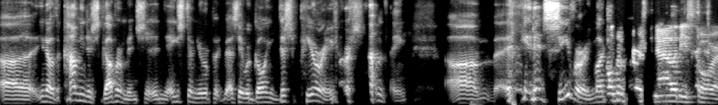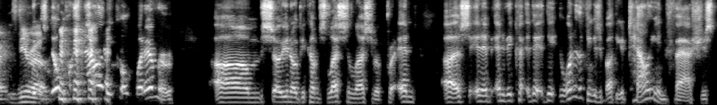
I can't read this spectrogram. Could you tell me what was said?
uh, you know the communist governments in Eastern Europe as they were going disappearing or something. Um, he didn't see very much. Personality score zero. There's no personality called whatever. Um, so you know, it becomes less and less of a and uh, and it, and it the, the, one of the things about the Italian fascist,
